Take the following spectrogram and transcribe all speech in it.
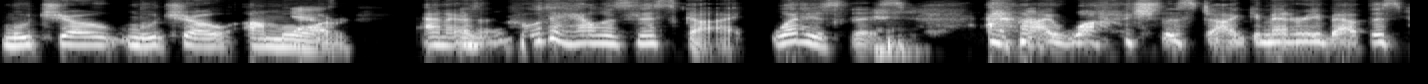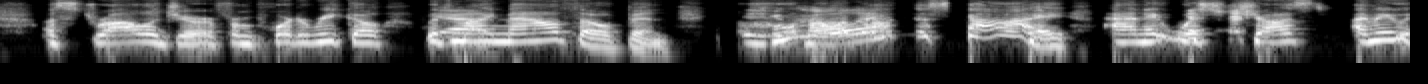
Mucho, Mucho Amor. Yes. And I was, mm-hmm. who the hell is this guy? What is this? and I watched this documentary about this astrologer from Puerto Rico with yeah. my mouth open. You call it? about this guy? And it was just, I mean,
